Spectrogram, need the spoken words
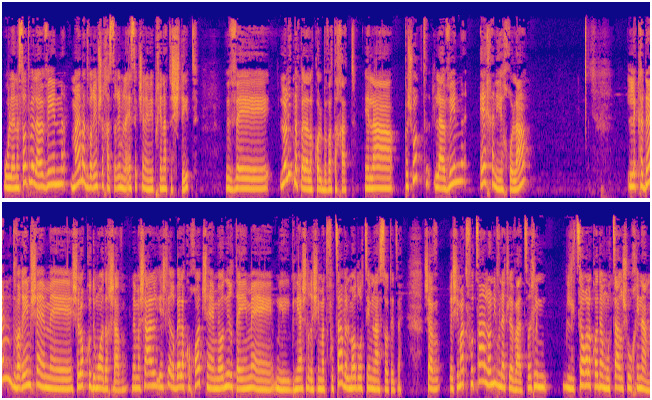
הוא לנסות ולהבין מהם הדברים שחסרים לעסק שלי מבחינת תשתית ולא להתנפל על הכל בבת אחת, אלא פשוט להבין איך אני יכולה לקדם דברים שהם, אה, שלא קודמו עד עכשיו. למשל, יש לי הרבה לקוחות שהם מאוד נרתעים אה, מבנייה של רשימת תפוצה, אבל מאוד רוצים לעשות את זה. עכשיו, רשימת תפוצה לא נבנית לבד, צריך ליצור לה קודם מוצר שהוא חינם.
